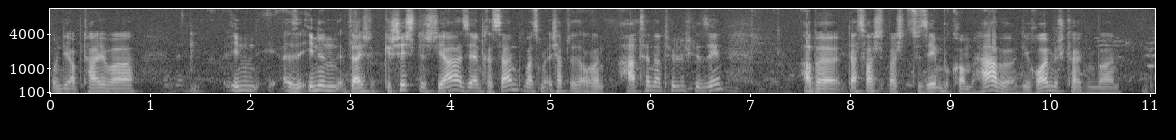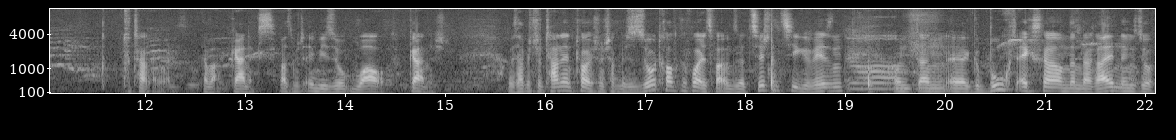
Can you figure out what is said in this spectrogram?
Und die Abtei war in, also innen, vielleicht geschichtlich ja, sehr interessant. Was, ich habe das auch in Arte natürlich gesehen. Aber das, was, was ich zu sehen bekommen habe, die Räumlichkeiten waren total albern. Da war gar nichts. Was mich irgendwie so, wow, gar nicht. Und das hat mich total enttäuscht. Und ich habe mich so drauf gefreut. Das war unser Zwischenziel gewesen. Und dann äh, gebucht extra und dann da rein. Und denke so,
